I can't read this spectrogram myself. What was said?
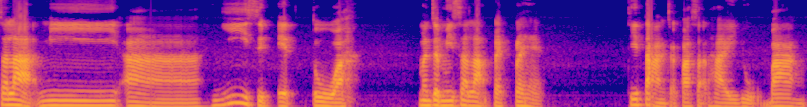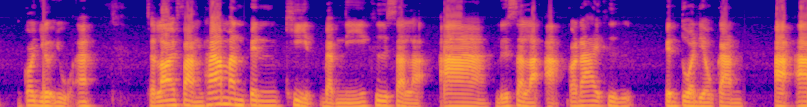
สระมีอ่ายี่สิบเอ็ดตัว มันจะมีสระแปลกๆ ที่ต่างจากภาษาไทยอยู่บ้าง ก็เยอะอยู่อะ จะเล่าให้ฟังถ้ามันเป็นขีดแบบนี้คือสระอาหรือสระอะก็ได้คือเป็นตัวเดียวกันอาอา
